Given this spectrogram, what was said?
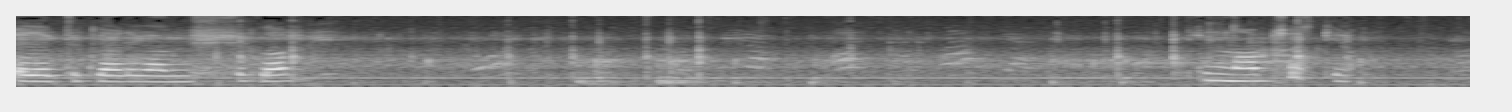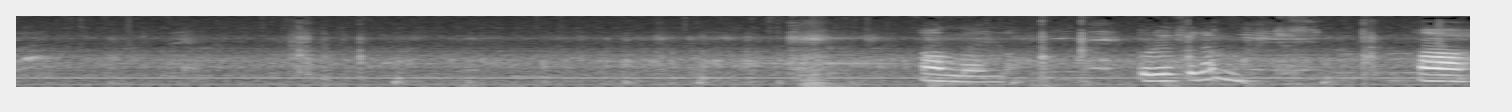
elektrikler de gelmiş ışıklar. Şimdi ne yapacağız ki? Allah Allah. Buraya falan mı gideceğiz? Ha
